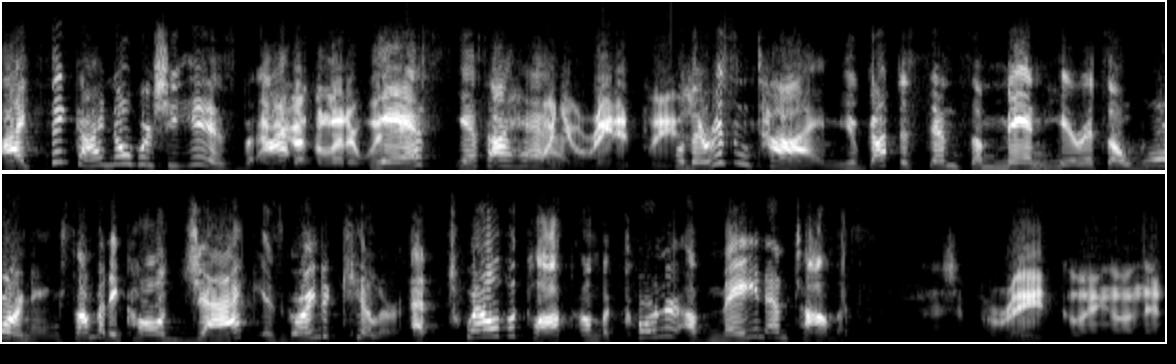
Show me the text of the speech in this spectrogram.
I think I know where she is, but Have I. you got the letter with you? yes, yes, I have. Would you read it, please? Well, there isn't time. You've got to send some men here. It's a warning. Somebody called Jack is going to kill her at 12 o'clock on the corner of Main and Thomas. There's a parade going on then.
